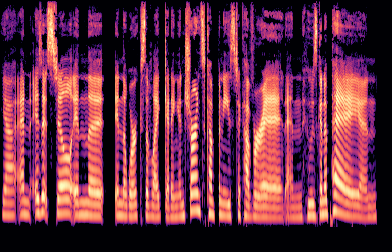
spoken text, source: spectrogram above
Yeah, and is it still in the in the works of like getting insurance companies to cover it and who's going to pay and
